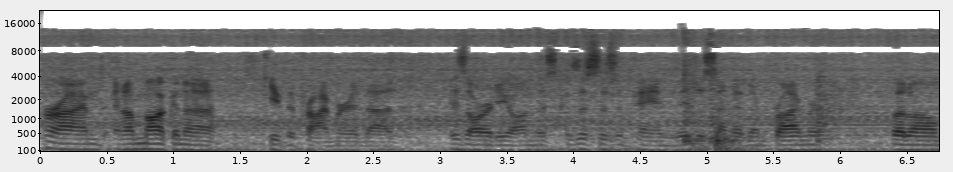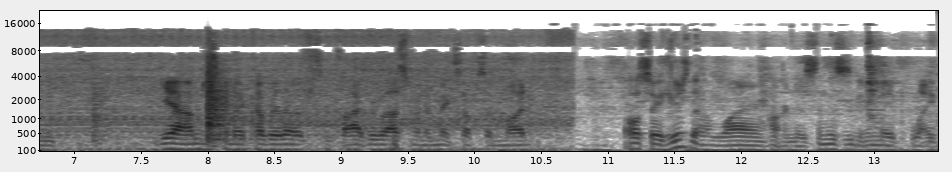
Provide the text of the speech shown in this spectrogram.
primed. And I'm not gonna keep the primer that is already on this because this isn't paint. They just ended in primer. But um, yeah, I'm just gonna cover that with some fiberglass. I'm gonna mix up some mud. Also, here's that wiring harness, and this is gonna make life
